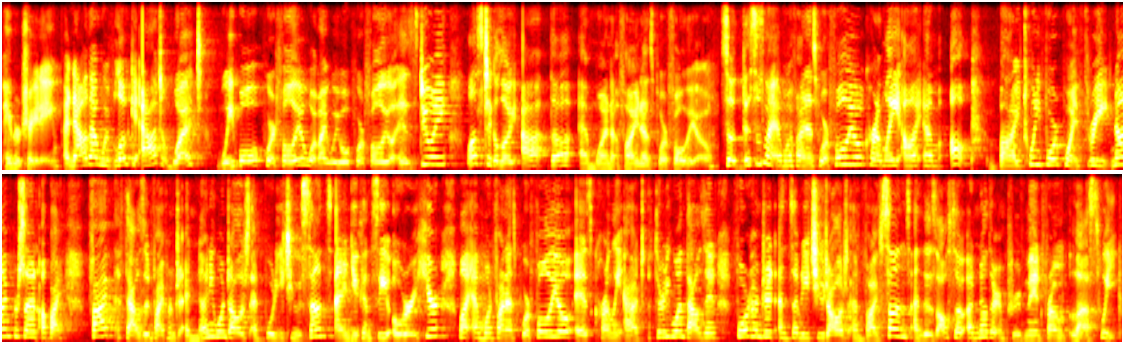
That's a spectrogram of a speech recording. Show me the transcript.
paper trading. And now that we've looked at what Webull portfolio, what my Webull portfolio is doing, let's take a look at the M1 Finance portfolio. So this is my M1 Finance portfolio. Currently, I am up by 24.39%, up by $5,591.42. And you can see over here, my M1 Finance portfolio is currently at 31,400 $172.05 and this is also another improvement from last week.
